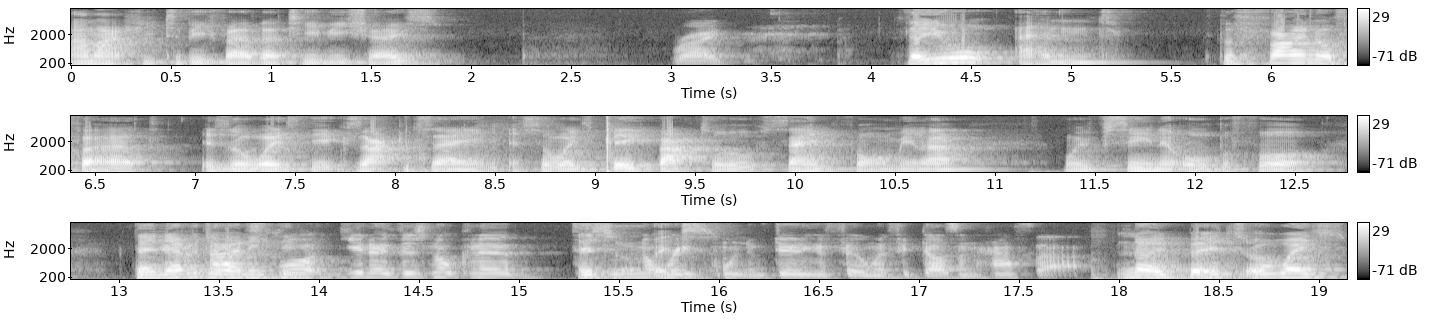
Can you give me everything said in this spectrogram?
and actually to be fair, their TV shows, right? They all end. The final third is always the exact same. It's always big battle, same formula. We've seen it all before. They never do anything. What, you know, there's not gonna. There's it's, not really point of doing a film if it doesn't have that. No, but it's always.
